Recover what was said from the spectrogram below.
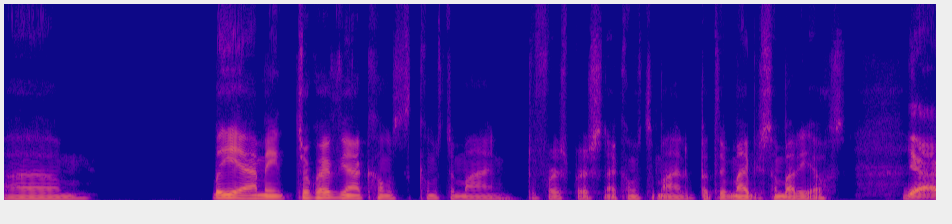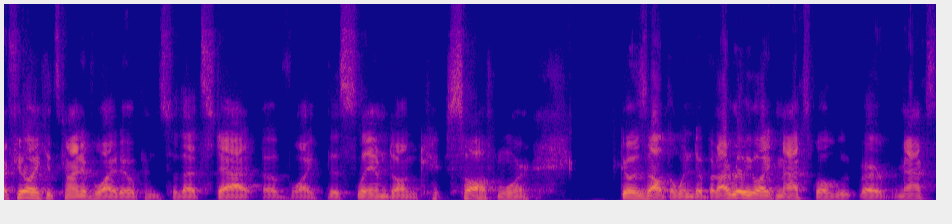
Um, but yeah, I mean, Terquavion comes comes to mind, the first person that comes to mind. But there might be somebody else. Yeah, I feel like it's kind of wide open. So that stat of like the slam dunk sophomore goes out the window. But I really like Maxwell or Max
